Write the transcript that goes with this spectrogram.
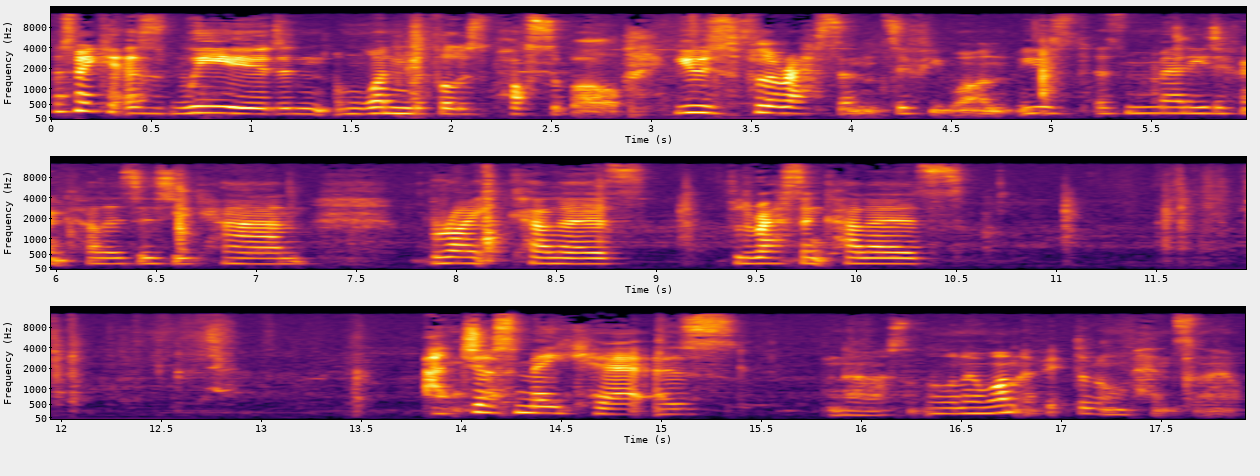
let's make it as weird and wonderful as possible. Use fluorescence if you want. Use as many different colors as you can. Bright colors fluorescent colors and just make it as no that's not the one I want. I picked the wrong pencil out.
